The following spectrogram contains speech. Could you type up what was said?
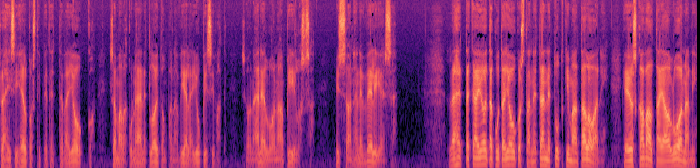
rähisi helposti petettävä joukko, samalla kun äänet loitompana vielä jupisivat. Se on hänen luonaan piilossa. Missä on hänen veljensä? Lähettäkää joitakuta joukostanne tänne tutkimaan taloani, ja jos kavaltaja on luonani,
